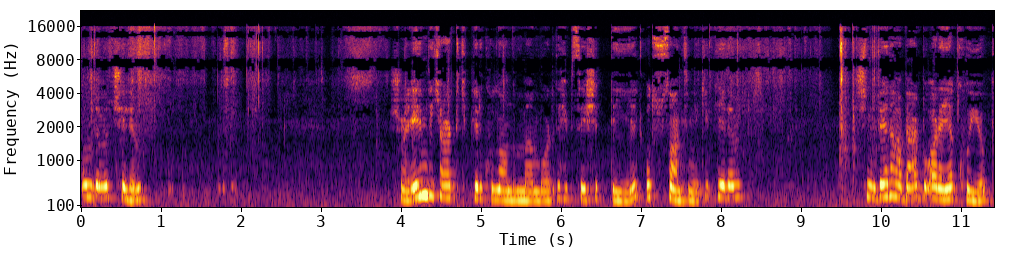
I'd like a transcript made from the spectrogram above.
Onu da ölçelim. Şöyle elimdeki artık ipleri kullandım ben bu arada. Hepsi eşit değil. 30 santimlik iplerim. Şimdi beraber bu araya koyup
